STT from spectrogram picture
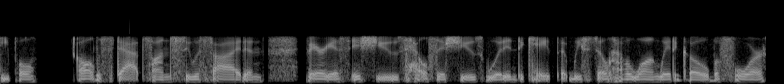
people all the stats on suicide and various issues, health issues, would indicate that we still have a long way to go before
